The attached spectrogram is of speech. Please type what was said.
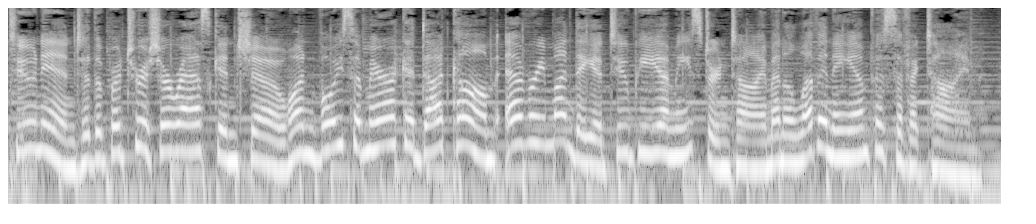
Tune in to the Patricia Raskin Show on VoiceAmerica.com every Monday at 2 p.m. Eastern Time and 11 a.m. Pacific Time.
